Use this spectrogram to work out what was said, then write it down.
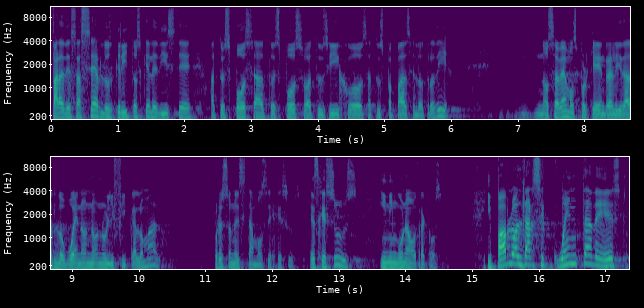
para deshacer los gritos que le diste a tu esposa, a tu esposo, a tus hijos, a tus papás el otro día? No sabemos porque en realidad lo bueno no nulifica lo malo. Por eso necesitamos de Jesús. Es Jesús y ninguna otra cosa. Y Pablo al darse cuenta de esto,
